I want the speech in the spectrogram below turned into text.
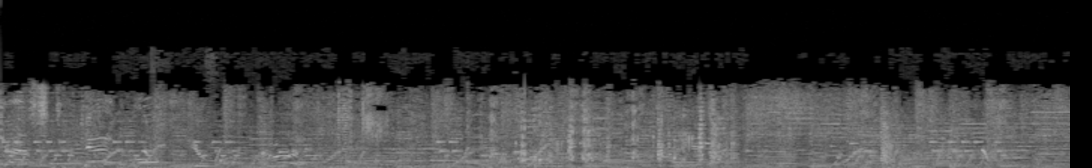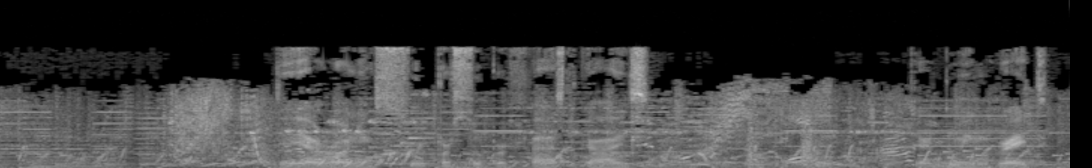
Just get one. You are good. They are running super, super fast, guys. They're doing great.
